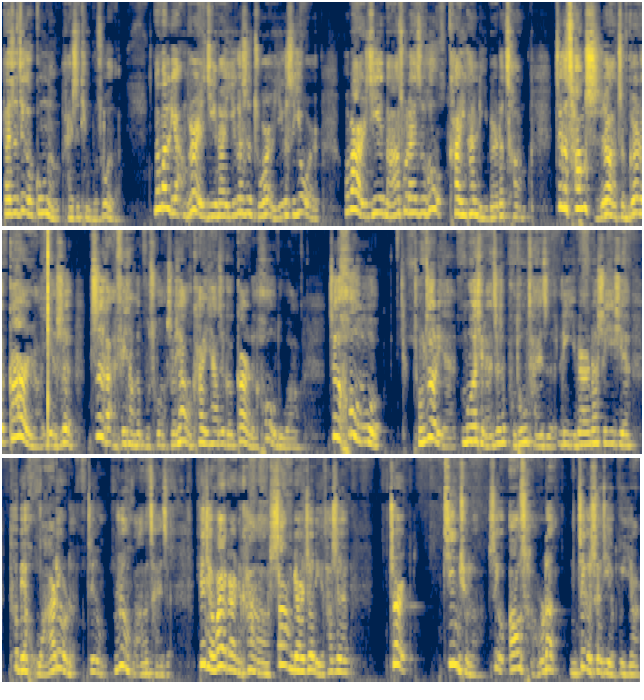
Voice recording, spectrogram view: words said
但是这个功能还是挺不错的。那么两个耳机呢，一个是左耳，一个是右耳。我把耳机拿出来之后，看一看里边的仓，这个仓石啊，整个的盖儿啊，也是质感非常的不错。首先我看一下这个盖儿的厚度啊，这个厚度。从这里摸起来，这是普通材质，里边呢是一些特别滑溜的这种润滑的材质，并且外边你看啊，上边这里它是这儿进去了，是有凹槽的，你这个设计也不一样。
